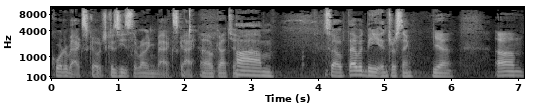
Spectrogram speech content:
quarterbacks coach because he's the running backs guy. oh, gotcha. Um, so that would be interesting. Yeah. Um,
